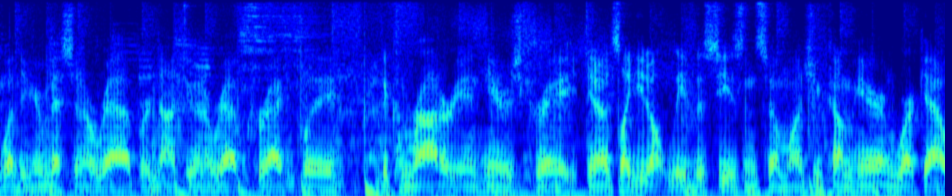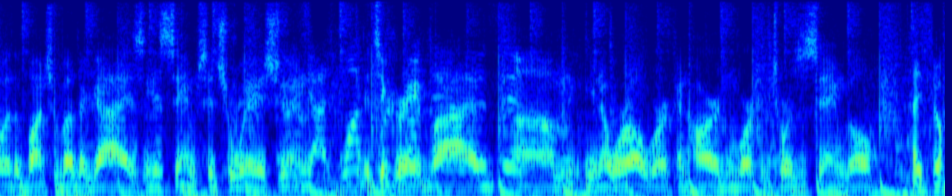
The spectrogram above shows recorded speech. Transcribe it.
whether you're missing a rep or not doing a rep correctly. The camaraderie in here is great. You know, it's like you don't leave the season so much. You come here and work out with a bunch of other guys in the same situation. It's a great vibe. Um, you know, we're all working hard and working towards the same goal. How you feel?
